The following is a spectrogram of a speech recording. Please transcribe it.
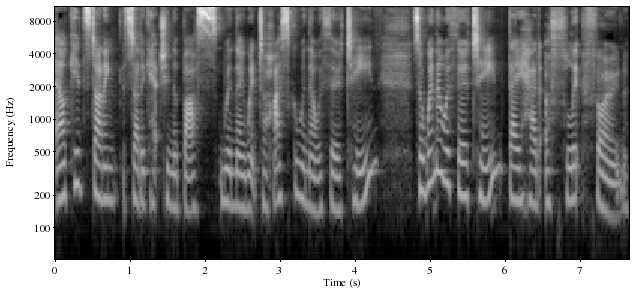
our kids starting started catching the bus when they went to high school when they were 13. So when they were 13, they had a flip phone.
